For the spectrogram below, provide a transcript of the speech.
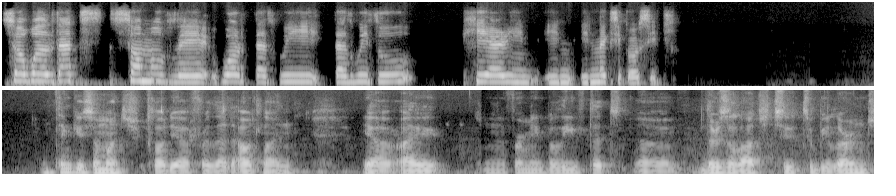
So, well, that's some of the work that we that we do here in, in, in Mexico City. Thank you so much, Claudia, for that outline. Yeah, I firmly believe that uh, there's a lot to, to be learned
